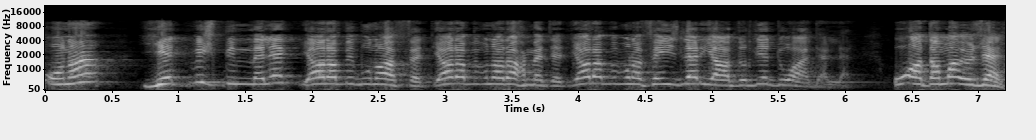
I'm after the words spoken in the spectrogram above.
ona 70 bin melek Ya Rabbi bunu affet, Ya Rabbi buna rahmet et, Ya Rabbi buna feyizler yağdır diye dua ederler. O adama özel.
